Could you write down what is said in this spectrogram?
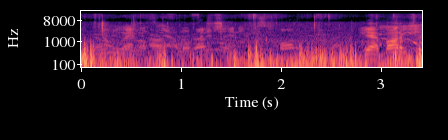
No, No, we we will, yeah, we'll finish innings. Bottom three, right? Yeah, bottom three.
